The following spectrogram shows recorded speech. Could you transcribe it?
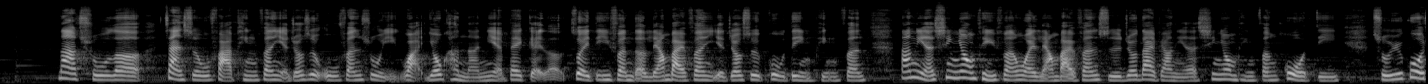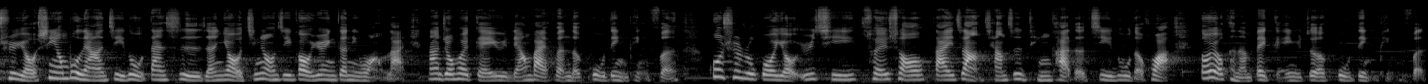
那除了暂时无法评分，也就是无分数以外，有可能你也被给了最低分的两百分，也就是固定评分。当你的信用评分为两百分时，就代表你的信用评分过低，属于过去有信用不良的记录，但是仍有金融机构愿意跟你往来，那就会给予两百分的固定评分。过去如果有逾期催收、呆账、强制停卡的记录的话，都有可能被给予这个固定评分。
